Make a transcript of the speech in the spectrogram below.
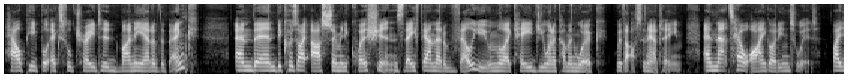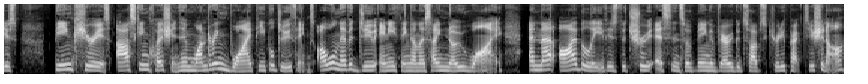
how people exfiltrated money out of the bank. And then because I asked so many questions, they found that of value and were like, hey, do you want to come and work with us and our team? And that's how I got into it by just being curious, asking questions, and wondering why people do things. I will never do anything unless I know why. And that I believe is the true essence of being a very good cybersecurity practitioner,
